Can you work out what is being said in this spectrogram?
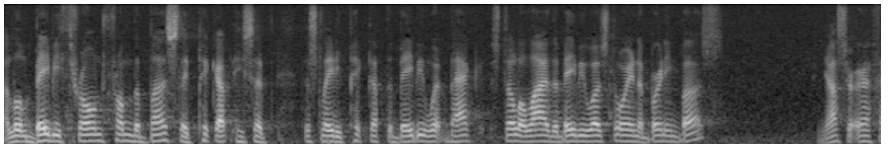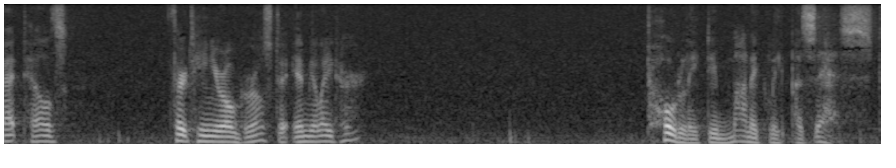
A little baby thrown from the bus. They pick up, he said, this lady picked up the baby, went back, still alive. The baby was throwing a burning bus. And Yasser Arafat tells 13 year old girls to emulate her totally demonically possessed.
